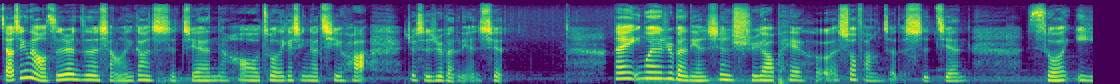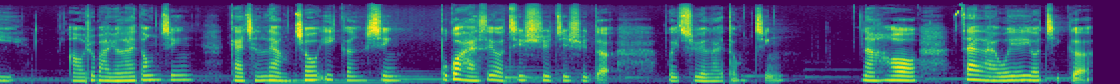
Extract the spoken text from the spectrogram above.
绞尽脑汁认真的想了一段时间，然后做了一个新的计划，就是日本连线。但因为日本连线需要配合受访者的时间，所以。啊，我就把原来东京改成两周一更新，不过还是有继续继续的维持原来东京。然后再来，我也有几个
